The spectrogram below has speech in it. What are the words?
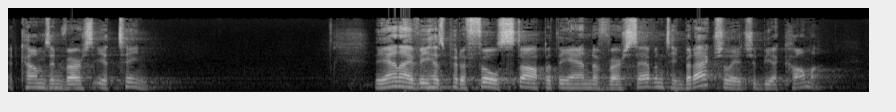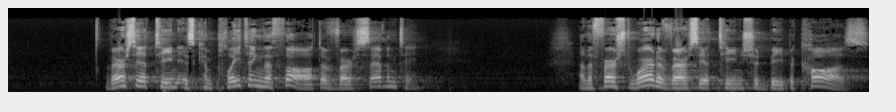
It comes in verse 18. The NIV has put a full stop at the end of verse 17, but actually it should be a comma. Verse 18 is completing the thought of verse 17. And the first word of verse 18 should be because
